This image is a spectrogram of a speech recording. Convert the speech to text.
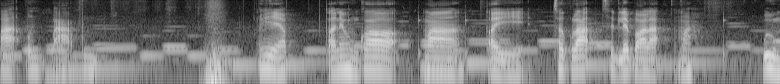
ป้าปึ้งป้าปึ้งโอเคครับ ตอนนี้ผมก็มาต่อยสกุระเสร็จเรียบร้อยละมาบึ้ม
